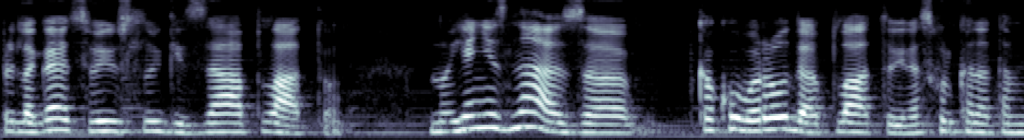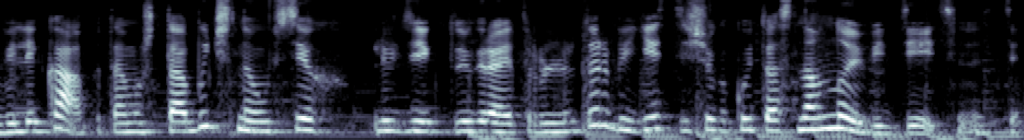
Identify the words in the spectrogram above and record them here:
предлагают свои услуги за оплату. Но я не знаю, за какого рода оплату и насколько она там велика, потому что обычно у всех людей, кто играет в роллер-дерби, есть еще какой-то основной вид деятельности.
